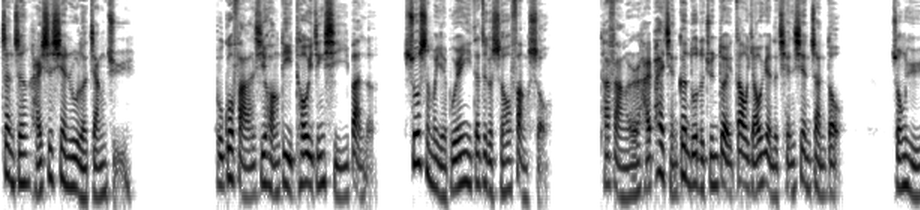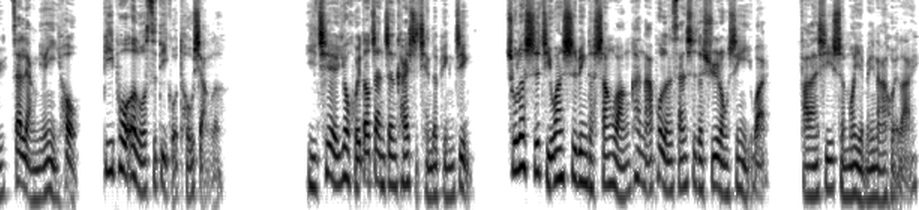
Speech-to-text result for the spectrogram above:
战争还是陷入了僵局。不过法兰西皇帝头已经洗一半了，说什么也不愿意在这个时候放手。他反而还派遣更多的军队到遥远的前线战斗，终于在两年以后逼迫俄罗斯帝国投降了。一切又回到战争开始前的平静，除了十几万士兵的伤亡和拿破仑三世的虚荣心以外，法兰西什么也没拿回来。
